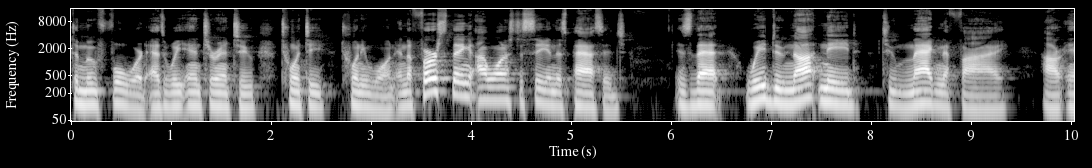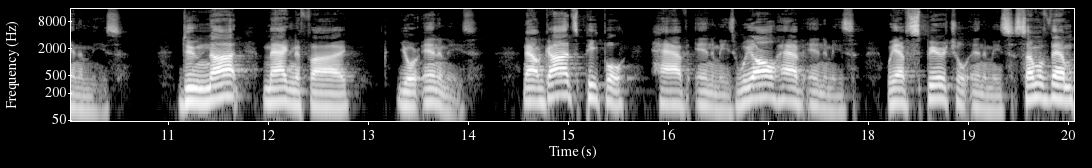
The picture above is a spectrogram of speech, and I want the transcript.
to move forward as we enter into 2021. And the first thing I want us to see in this passage is that we do not need to magnify our enemies. Do not magnify your enemies. Now, God's people have enemies. We all have enemies. We have spiritual enemies. Some of them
